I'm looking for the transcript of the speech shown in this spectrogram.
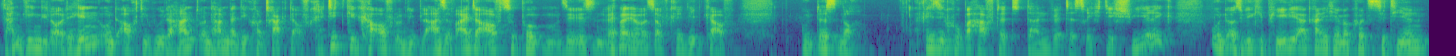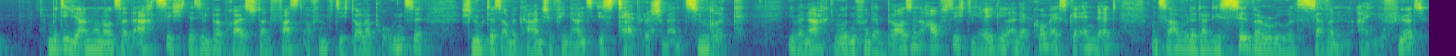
dann gingen die Leute hin und auch die Brüder Hand und haben dann die Kontrakte auf Kredit gekauft, um die Blase weiter aufzupumpen. Und Sie wissen, wenn man ja was auf Kredit kauft und das noch risikobehaftet, dann wird es richtig schwierig. Und aus Wikipedia kann ich hier mal kurz zitieren. Mitte Januar 1980, der Silberpreis stand fast auf 50 Dollar pro Unze, schlug das amerikanische Finanzestablishment zurück. Über Nacht wurden von der Börsenaufsicht die Regeln an der COMEX geändert. Und zwar wurde da die Silver Rule 7 eingeführt.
